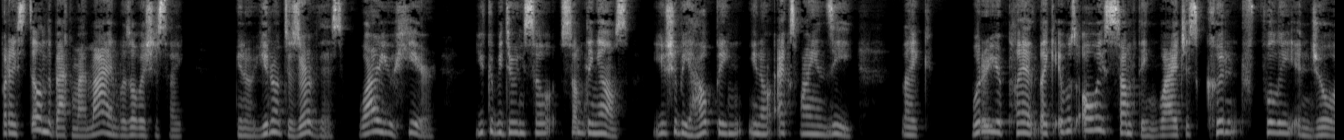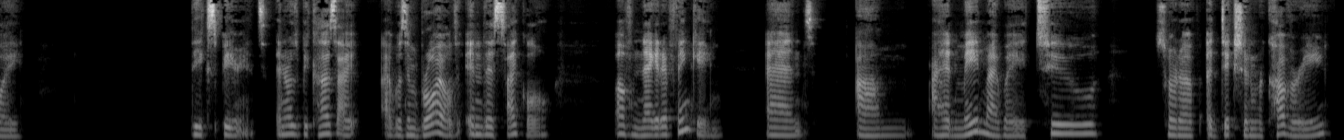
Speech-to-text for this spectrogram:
But I still in the back of my mind was always just like, you know, you don't deserve this. Why are you here? You could be doing so something else. You should be helping, you know, X, Y, and Z. Like, what are your plans? Like, it was always something where I just couldn't fully enjoy the experience. And it was because I I was embroiled in this cycle of negative thinking. And um, I had made my way to sort of addiction recovery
